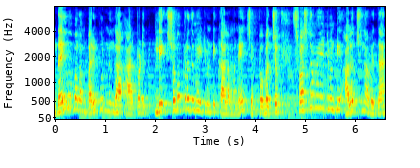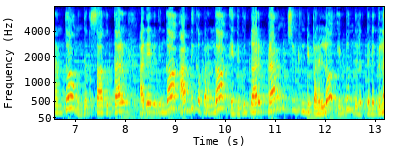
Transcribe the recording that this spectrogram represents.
దైవ బలం పరిపూర్ణంగా ఏర్పడుతుంది. శుభప్రదమైనటువంటి కాలం అనే చెప్పవచ్చు. స్పష్టమైనటువంటి ఆలోచన విధానంతో ముందుకు సాగుతారు. అదేవిధంగా ఆర్థిక పరంగా ఎదుగుతారు. ప్రారంభించినటువంటి పనుల్లో ఇబ్బందులు తొలగిన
